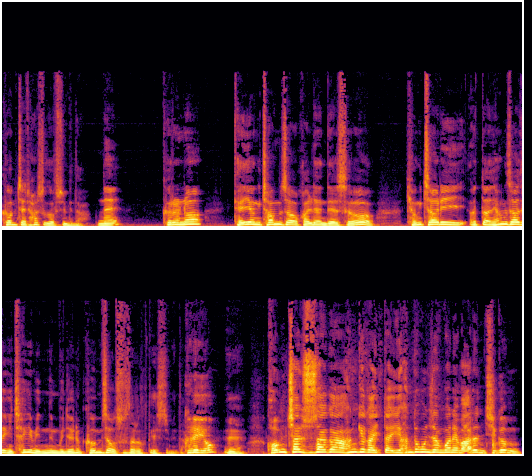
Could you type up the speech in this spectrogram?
검찰이 할 수가 없습니다. 네. 그러나 대형 참사와 관련돼서 경찰이 어떤 형사적인 책임이 있는 문제는 검사와 수사로 되어 있습니다. 그래요? 네. 검찰 수사가 한계가 있다. 이 한동훈 장관의 말은 지금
